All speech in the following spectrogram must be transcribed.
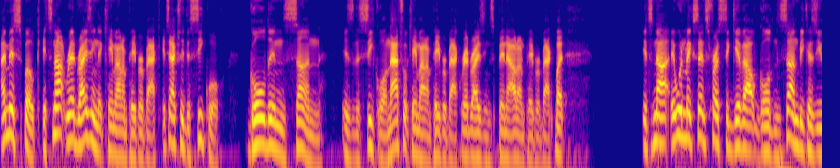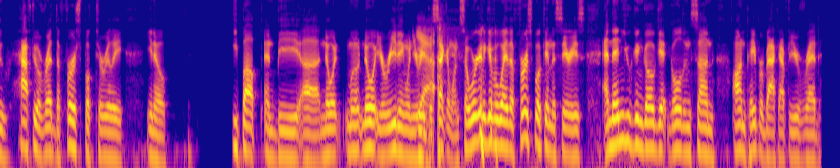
I misspoke. It's not Red Rising that came out on paperback. It's actually the sequel. Golden Son is the sequel, and that's what came out on paperback. Red Rising's been out on paperback, but it's not. It wouldn't make sense for us to give out Golden Son because you have to have read the first book to really, you know, keep up and be uh, know what know what you're reading when you Yeah. read the second one. So we're gonna give away the first book in the series, and then you can go get Golden Son on paperback after you've read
